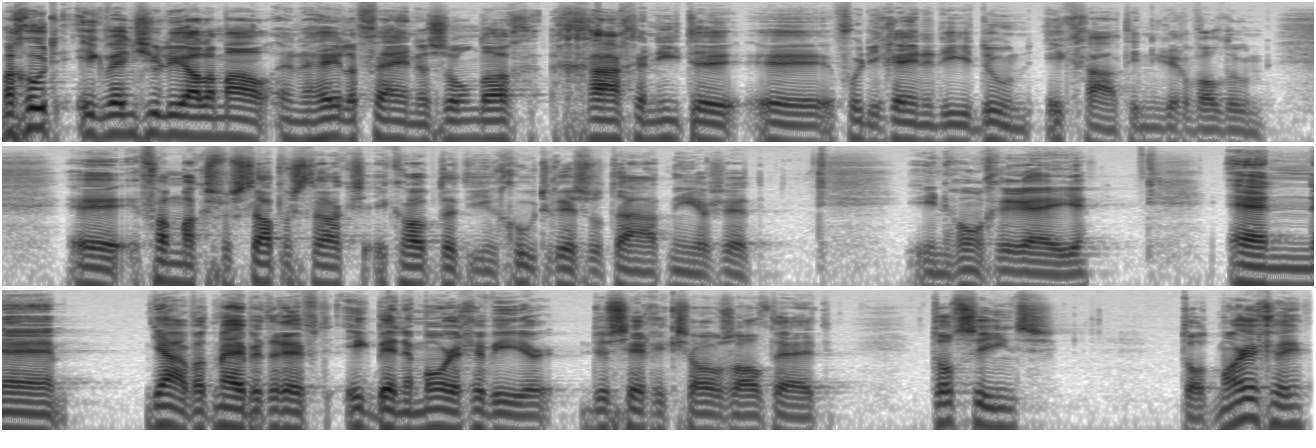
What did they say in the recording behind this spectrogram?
Maar goed, ik wens jullie allemaal een hele fijne zondag. Ga genieten uh, voor diegenen die het doen. Ik ga het in ieder geval doen. Uh, van Max Verstappen straks. Ik hoop dat hij een goed resultaat neerzet in Hongarije. En uh, ja, wat mij betreft, ik ben er morgen weer. Dus zeg ik zoals altijd: tot ziens. Tot morgen.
